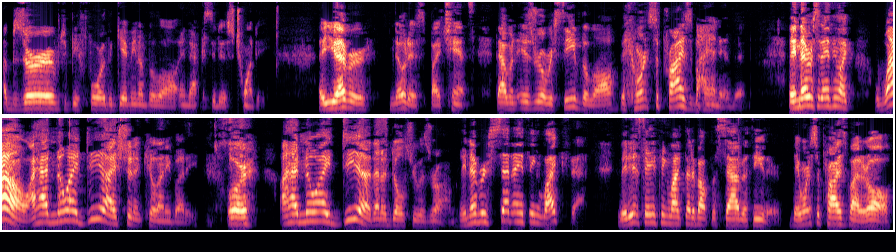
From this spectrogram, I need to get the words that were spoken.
observed before the giving of the law in Exodus 20. Uh, you ever notice by chance that when Israel received the law, they weren't surprised by any of it. They never said anything like, wow, I had no idea I shouldn't kill anybody. Or, I had no idea that adultery was wrong. They never said anything like that. They didn't say anything like that about the Sabbath either. They weren't surprised by it at all.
